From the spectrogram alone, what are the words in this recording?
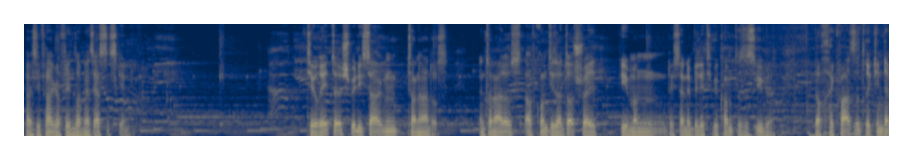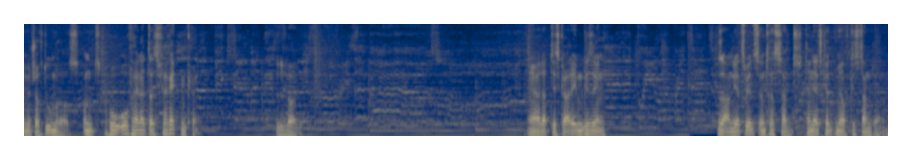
Da ist die Frage, auf wen sollen wir als erstes gehen? Theoretisch würde ich sagen Tornados. Denn Tornados aufgrund dieser Dodge Rate die man durch seine Ability bekommt, ist es übel. Doch Rayquaza drückt den Damage auf Doom raus und Ho-Oh verhindert, dass sie verrecken können. Lol. Ja, da habt ihr es gerade eben gesehen. So, und jetzt wird es interessant, denn jetzt könnten wir auch gestunt werden.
